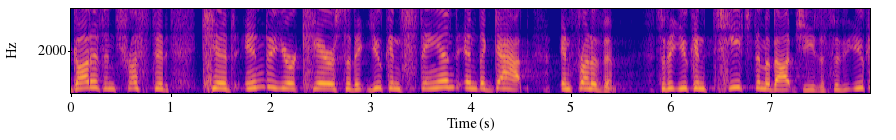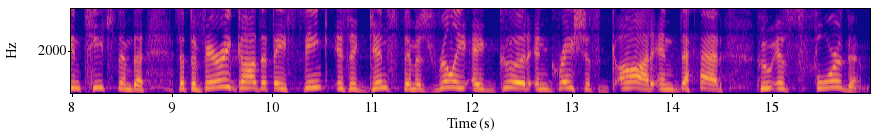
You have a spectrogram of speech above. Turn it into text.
God has entrusted kids into your care so that you can stand in the gap in front of them, so that you can teach them about Jesus, so that you can teach them that, that the very God that they think is against them is really a good and gracious God and dad who is for them.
